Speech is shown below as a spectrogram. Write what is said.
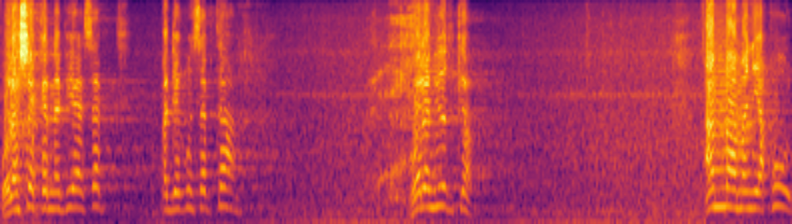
ولا شك أن فيها سبت قد يكون سبتان. ولم يذكر. أما من يقول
